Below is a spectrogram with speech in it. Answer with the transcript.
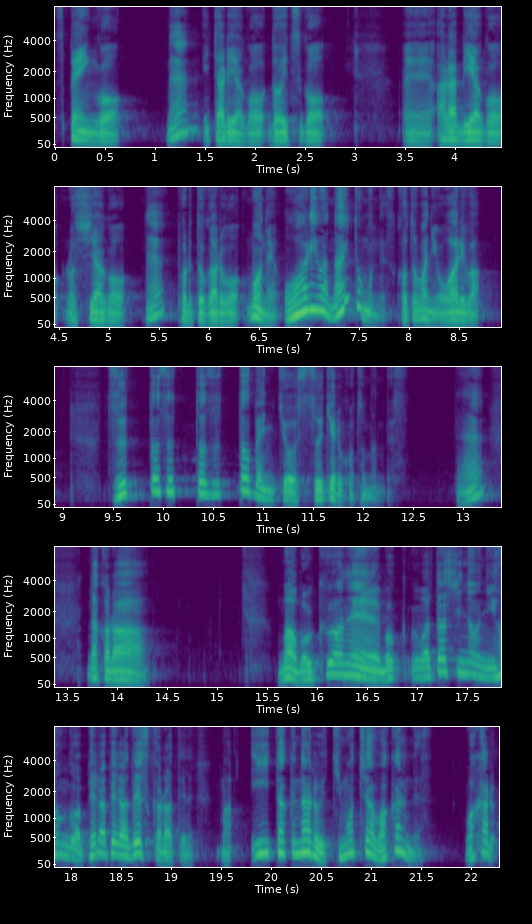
スペイン語、ね、イタリア語、ドイツ語、えー、アラビア語、ロシア語、ね、ポルトガル語。もうね、終わりはないと思うんです。言葉に終わりは。ずっとずっとずっと勉強し続けることなんです。ね。だからまあ僕はね僕私の日本語はペラペラですからってね、まあ、言いたくなる気持ちはわかるんですわかる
